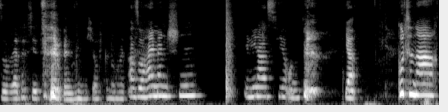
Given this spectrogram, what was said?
so wäre das jetzt, wenn sie nicht aufgenommen hätte. Also, hi Menschen. Elina ist hier und ja, gute Nacht.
